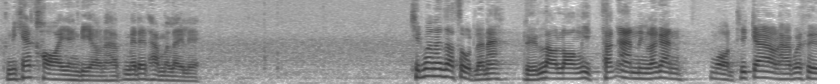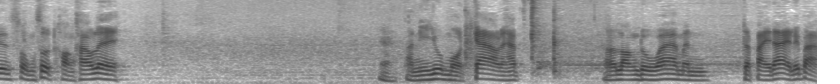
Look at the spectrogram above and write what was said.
อันนี้แค่คอยอย่างเดียวนะครับ ไม่ได้ทำอะไรเลยคิดว่าน่าจะสุดแล้วนะ หรือเราลองอีกสักอันหนึ่งแล้วกัน โหมดที่ 9 นะครับ ก็คือสูงสุดของเขาเลยตอนนี้อยู่โหมด 9 นะครับ เราลองดูว่ามันจะไปได้หรือเปล่า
